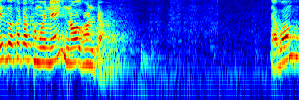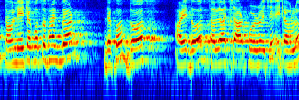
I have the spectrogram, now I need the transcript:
এস দশাটা সময় নেয় ন ঘণ্টা। এবং তাহলে এটা কত থাকবে আর? দেখো, দশ, আর এই দশ, তাহলে আর চার পড়ে রয়েছে, এটা হলো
